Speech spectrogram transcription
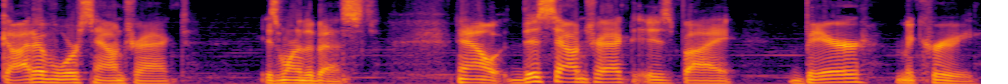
God of War soundtrack is one of the best. Now, this soundtrack is by Bear McCreary.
